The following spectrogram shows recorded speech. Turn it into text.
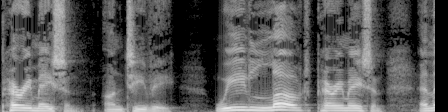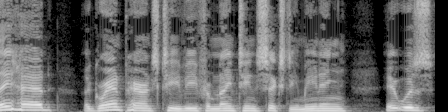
Perry Mason on TV. We loved Perry Mason. And they had a grandparents' TV from 1960, meaning it was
